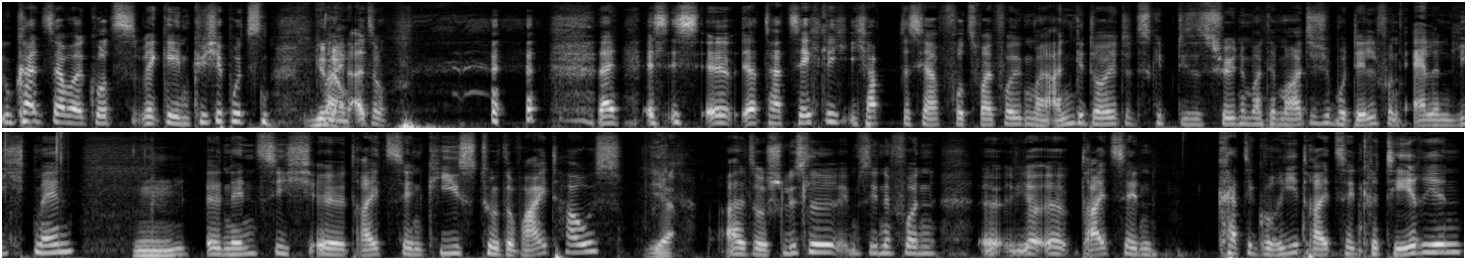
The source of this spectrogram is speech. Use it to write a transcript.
du kannst ja mal kurz weggehen, Küche putzen. Genau. Nein, also Nein, es ist äh, ja tatsächlich, ich habe das ja vor zwei Folgen mal angedeutet, es gibt dieses schöne mathematische Modell von Alan Lichtman, mhm. äh, nennt sich äh, 13 Keys to the White House. Ja. Also Schlüssel im Sinne von äh, ja, 13 äh, Kategorie 13 Kriterien,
